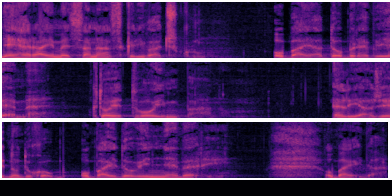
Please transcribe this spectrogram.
Nehrajme sa na skrivačku. Obaja dobre vieme, kto je tvojim pánom. Eliáš jednoducho Obajdovi neverí. Obajda,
